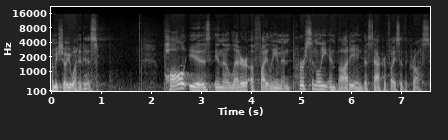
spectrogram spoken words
Let me show you what it is. Paul is, in the letter of Philemon, personally embodying the sacrifice of the cross.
